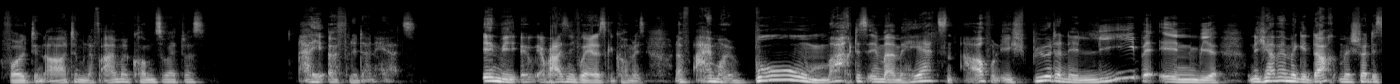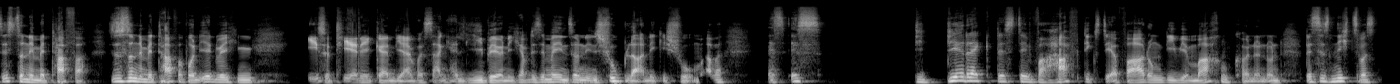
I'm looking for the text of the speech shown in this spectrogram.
folge den Atem und auf einmal kommt so etwas. Hey, öffne dein Herz irgendwie, ich weiß nicht, woher das gekommen ist. Und auf einmal, boom, macht es in meinem Herzen auf und ich spüre da eine Liebe in mir. Und ich habe mir gedacht, Mensch, das ist so eine Metapher. Das ist so eine Metapher von irgendwelchen Esoterikern, die einfach sagen, ja, Liebe. Und ich habe das immer in so eine Schublade geschoben. Aber es ist die direkteste, wahrhaftigste Erfahrung, die wir machen können. Und das ist nichts, was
